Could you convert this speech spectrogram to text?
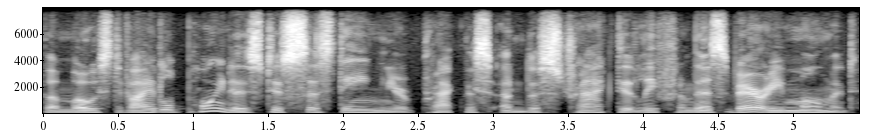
the most vital point is to sustain your practice undistractedly from this very moment.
